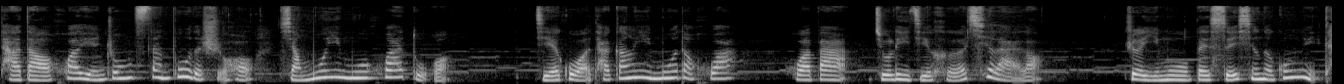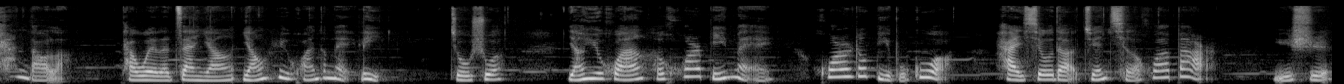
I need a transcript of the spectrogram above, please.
她到花园中散步的时候，想摸一摸花朵，结果她刚一摸到花，花瓣就立即合起来了。这一幕被随行的宫女看到了，她为了赞扬杨玉环的美丽。就说：“杨玉环和花儿比美，花儿都比不过，害羞地卷起了花瓣儿。于是，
